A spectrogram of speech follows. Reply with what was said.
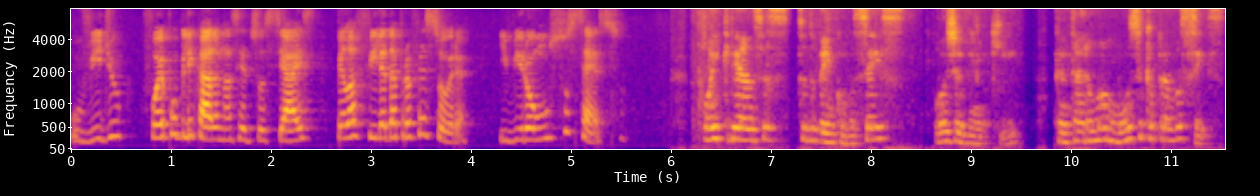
O vídeo foi publicado nas redes sociais pela filha da professora e virou um sucesso. Oi, crianças, tudo bem com vocês? Hoje eu vim aqui cantar uma música para vocês.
